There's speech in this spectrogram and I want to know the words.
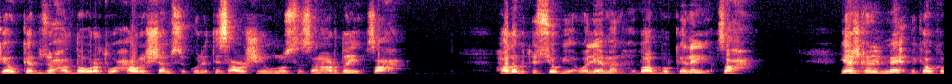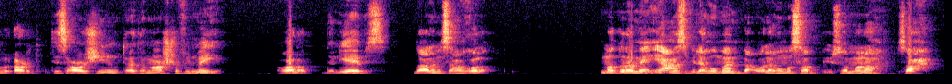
كوكب زحل دورته حول الشمس كل 29 ونص سنة أرضية صح؟ هضبة إثيوبيا واليمن هضاب بركانية صح؟ يشغل الماء بكوكب الأرض 29.3% غلط ده اليابس. ده على مساحة غلط. مجرى مائي عذب له منبع وله مصب يسمى نهر صح؟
